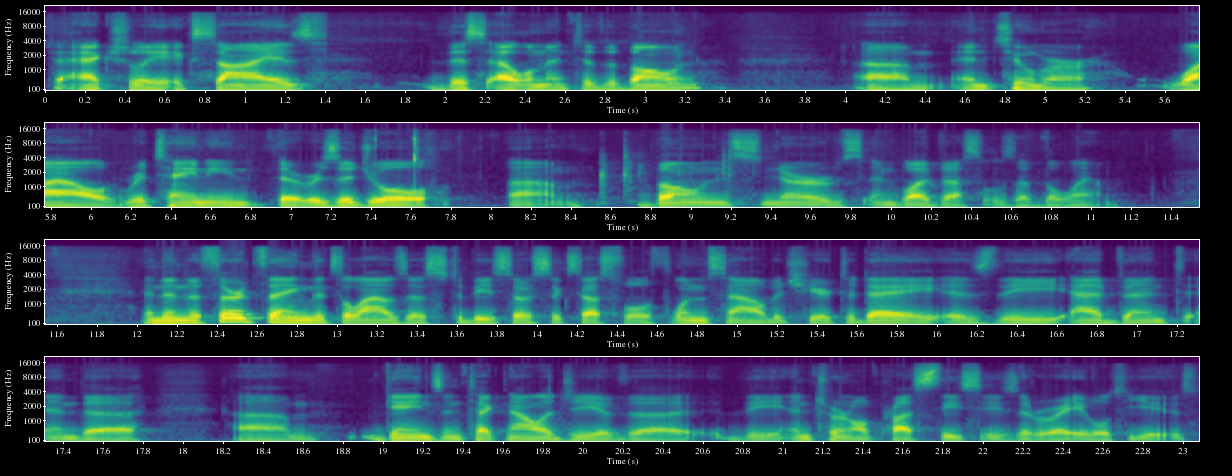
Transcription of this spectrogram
to actually excise this element of the bone um, and tumor while retaining the residual um, bones, nerves, and blood vessels of the limb. And then the third thing that allows us to be so successful with limb salvage here today is the advent and the um, gains in technology of the, the internal prostheses that we're able to use.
